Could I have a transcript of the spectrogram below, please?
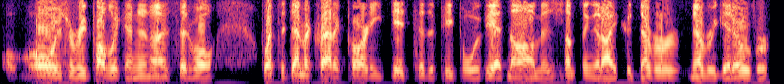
always a Republican? And I said, well, what the Democratic Party did to the people of Vietnam is something that I could never, never get over.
